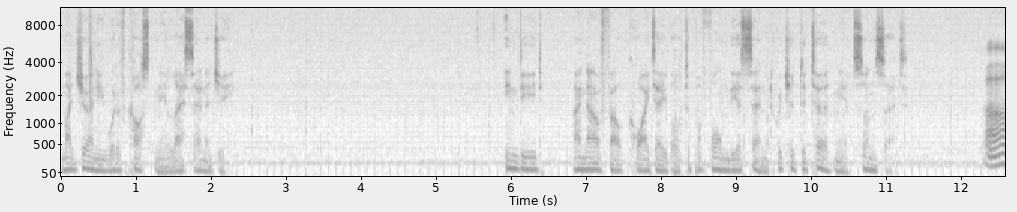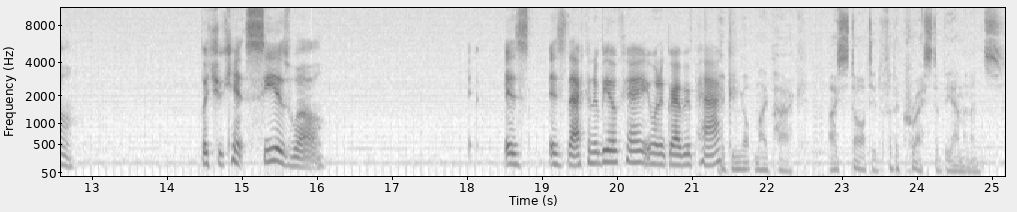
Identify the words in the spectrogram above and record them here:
my journey would have cost me less energy. Indeed, I now felt quite able to perform the ascent which had deterred me at sunset. Oh. But you can't see as well. Is is that going to be okay? You want to grab your pack? Picking up my pack, I started for the crest of the eminence.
